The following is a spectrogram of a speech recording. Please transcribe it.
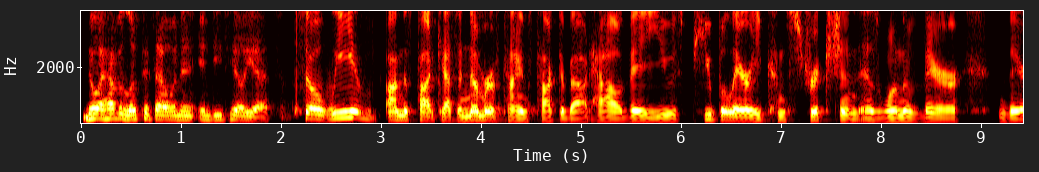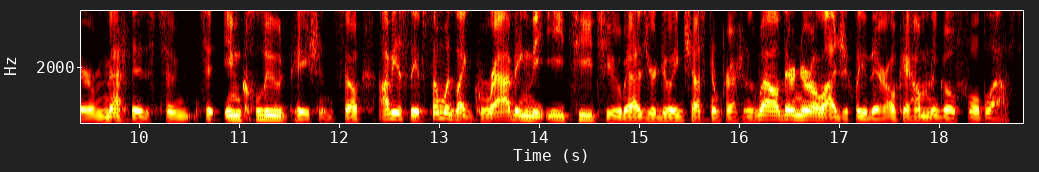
No i haven't looked at that one in, in detail yet. So we have on this podcast a number of times talked about how they use pupillary constriction as one of their their methods to to include patients. So obviously if someone's like grabbing the et tube as you're doing chest compressions well they're neurologically there. Okay i'm going to go full blast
